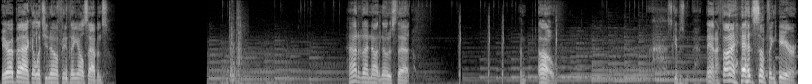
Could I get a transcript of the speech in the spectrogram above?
Be right back. I'll let you know if anything else happens. How did I not notice that? I'm, oh. Skip is... Man, I thought I had something here.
